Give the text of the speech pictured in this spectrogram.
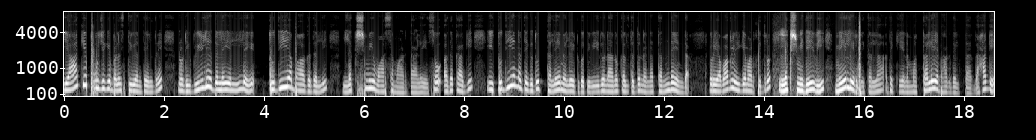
ಯಾಕೆ ಪೂಜೆಗೆ ಬಳಸ್ತೀವಿ ಅಂತ ಹೇಳಿದ್ರೆ, ನೋಡಿ ವೀಳ್ಯದೆಲೆಯಲ್ಲಿ ತುದಿಯ ಭಾಗದಲ್ಲಿ ಲಕ್ಷ್ಮಿ ವಾಸ ಮಾಡ್ತಾಳೆ. ಸೊ ಅದಕ್ಕಾಗಿ ಈ ತುದಿಯನ್ನು ತೆಗೆದು ತಲೆ ಮೇಲೆ ಇಟ್ಕೋತೀವಿ. ಇದು ನಾನು ಕಲಿತದ್ದು ನನ್ನ ತಂದೆಯಿಂದ. ಅವರು ಯಾವಾಗಲೂ ಹೀಗೆ ಮಾಡ್ತಿದ್ರು. ಲಕ್ಷ್ಮೀ ದೇವಿ ಮೇಲಿರಬೇಕಲ್ಲ, ಅದಕ್ಕೆ ನಮ್ಮ ತಲೆಯ ಭಾಗದಲ್ಲಿ ಇರ್ತಾ ಹಾಗೆ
